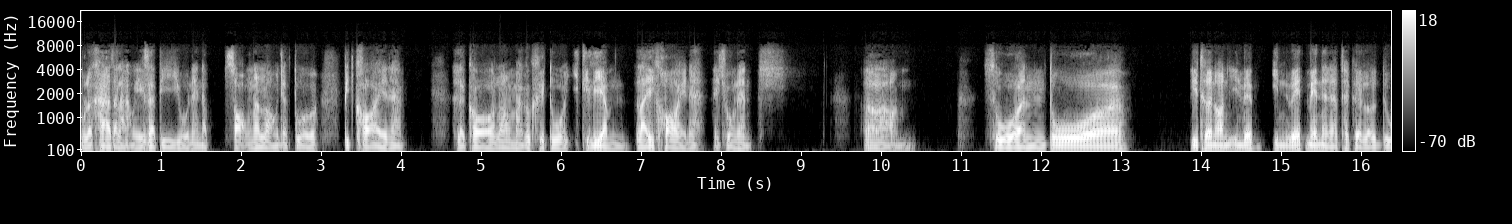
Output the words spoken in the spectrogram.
มูลค่าตลาดของ XRP อยู่ในอันดับสองนะรองจากตัว Bitcoin นะครับ แล้วก็รองมาก็คือตัวอีเธเรียมไลท์คอยนะในช่วงนั้น ส่วนตัว return on investment นะถ้าเกิดเราดู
